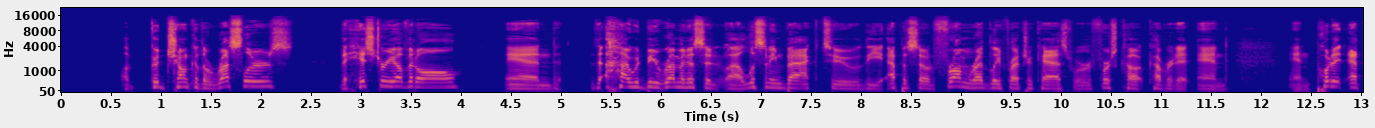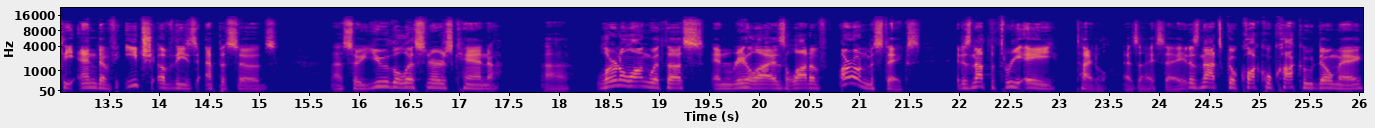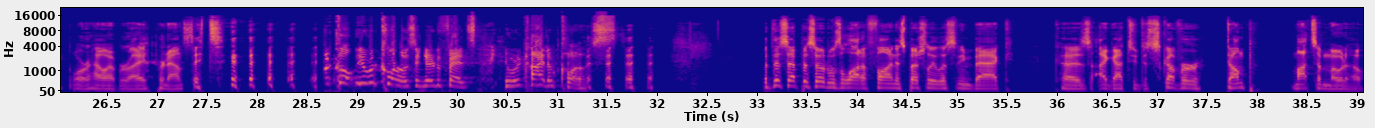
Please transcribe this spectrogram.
a good chunk of the wrestlers, the history of it all, and th- I would be reminiscent uh, listening back to the episode from Red Leaf Retrocast where we first co- covered it and and put it at the end of each of these episodes, uh, so you, the listeners, can uh, learn along with us and realize a lot of our own mistakes. It is not the 3A title, as I say. It is not go kwaku kwaku dome, or however I pronounced it. you were close in your defense. You were kind of close. but this episode was a lot of fun, especially listening back, because I got to discover Dump Matsumoto.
